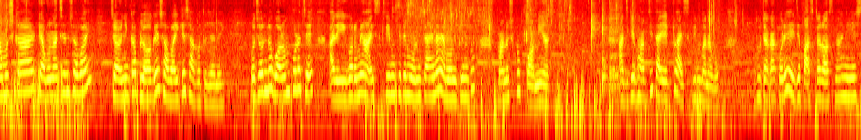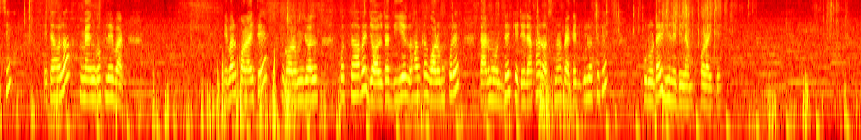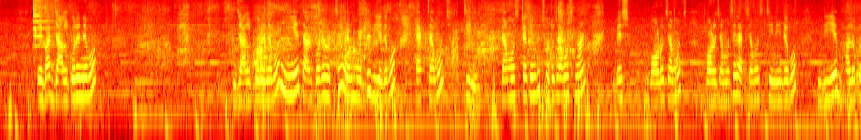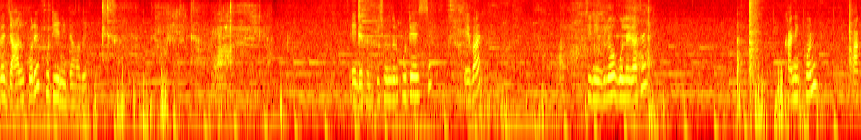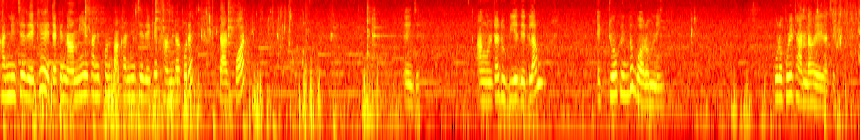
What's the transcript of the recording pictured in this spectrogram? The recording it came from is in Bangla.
নমস্কার, কেমন আছেন সবাই? চয়নিকা ব্লগে সবাইকে স্বাগত জানাই। প্রচণ্ড গরম পড়েছে, আর এই গরমে আইসক্রিম খেতে মন চায় না, এমন কিন্তু মানুষ খুব কমই আছে, আজকে ভাবছি তাই একটু আইসক্রিম বানাবো। দু টাকা করে এই যে পাঁচটা রসনা নিয়ে এসেছি, এটা হলো ম্যাঙ্গো ফ্লেভার এবার কড়াইতে গরম জল করতে হবে, জলটা দিয়ে হালকা গরম করে তার মধ্যে কেটে রাখা রসনা প্যাকেটগুলো থেকে পুরোটাই ঢেলে দিলাম কড়াইতে। এবার জাল করে নেব। জাল করে নেব, নিয়ে তারপরে হচ্ছে ওর মধ্যে দিয়ে দেব এক চামচ চিনি। চামচটা কিন্তু ছোট চামচ নয়, বেশ বড় চামচ। বড় চামচের এক চামচ চিনি দেব, দিয়ে ভালো করে জাল করে ফুটিয়ে নিতে হবে। এই দেখুন কি সুন্দর ফুটে এসছে। এবার চিনিগুলোও গলে গেছে। খানিকক্ষণ পাখার নিচে রেখে এটাকে নামিয়ে খানিকক্ষণ পাখার নিচে রেখে ঠান্ডা করে তারপর এই যে আঙুলটা ডুবিয়ে দেখলাম, একটুও কিন্তু গরম নেই। পুরোপুরি ঠান্ডা হয়ে গেছে।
